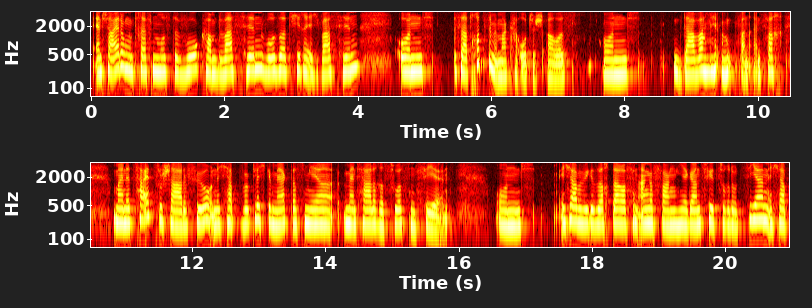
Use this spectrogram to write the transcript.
Entscheidungen treffen musste, wo kommt was hin, wo sortiere ich was hin. Und es sah trotzdem immer chaotisch aus. Und da war mir irgendwann einfach meine Zeit zu schade für und ich habe wirklich gemerkt, dass mir mentale Ressourcen fehlen. Und ich habe, wie gesagt, daraufhin angefangen, hier ganz viel zu reduzieren. Ich habe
